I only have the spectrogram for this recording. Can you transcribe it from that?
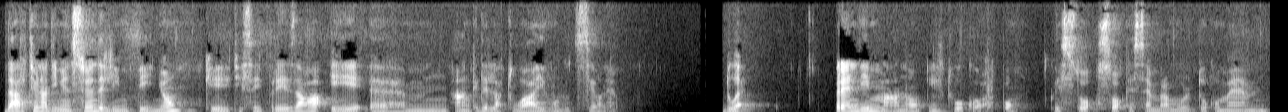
darti una dimensione dell'impegno che ti sei presa e ehm, anche della tua evoluzione. 2. Prendi in mano il tuo corpo. Questo so che sembra molto come mh,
